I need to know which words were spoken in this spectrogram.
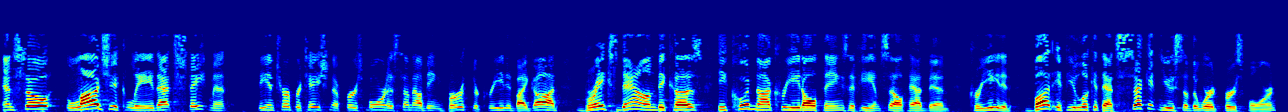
And so, logically, that statement the interpretation of firstborn as somehow being birthed or created by God breaks down because he could not create all things if he himself had been created. But if you look at that second use of the word firstborn,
